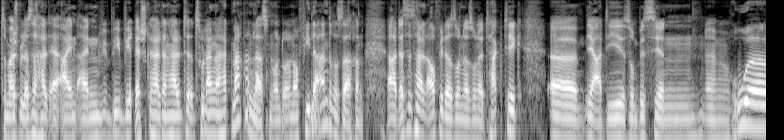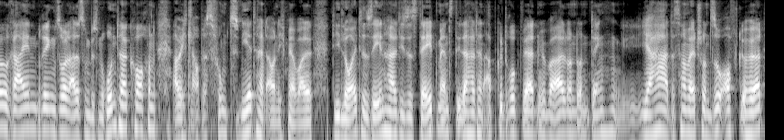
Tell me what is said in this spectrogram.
Zum Beispiel, dass er halt einen, einen wie, wie Reschke halt dann halt äh, zu lange hat machen lassen und, und noch viele andere Sachen. Aber das ist halt auch wieder so eine so eine Taktik, äh, ja, die so ein bisschen äh, Ruhe reinbringen soll, alles so ein bisschen runterkochen. Aber ich glaube, das funktioniert halt auch nicht mehr, weil die Leute sehen halt diese Statements, die da halt dann abgedruckt werden überall und, und denken, ja, das haben wir jetzt schon so oft gehört,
